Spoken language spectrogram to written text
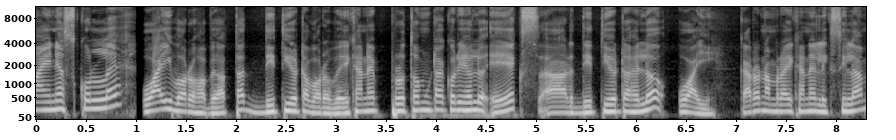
মাইনাস করলে ওয়াই বড় হবে, অর্থাৎ দ্বিতীয়টা বড় হবে। এখানে প্রথমটা করি হলো এক্স আর দ্বিতীয়টা হলো ওয়াই কারণ আমরা এখানে লিখছিলাম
